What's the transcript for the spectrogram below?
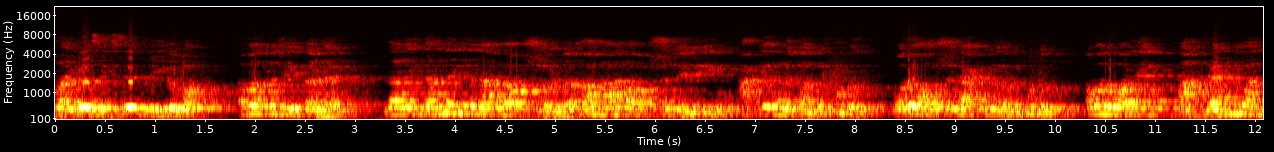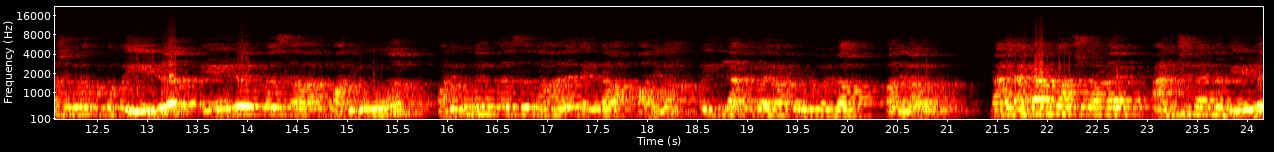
five six three one അപ്പൊ നമ്മൾ ചെയ്യുന്നതാണ്. ഇതാണ് ഈ തന്നിരിക്കുന്ന നാല് ഓപ്ഷൻ ഉണ്ട്. ആ നാല് ഓപ്ഷനിലെയും അക്കങ്ങൾ തമ്മിൽ കൂട്ടും. ഓരോ ഓപ്ഷനിലെ അക്കങ്ങൾ തമ്മിൽ കൂട്ടും. അപ്പൊ അത് പറഞ്ഞേ ആ രണ്ടും അഞ്ചും കൂടെ കൂട്ടുമ്പോ ഏഴ് ഏഴ് പ്ലസ് ആറ് പതിമൂന്ന്. പതിമൂന്ന് പ്ലസ് നാല് എന്താ? പതിനാറ്. അപ്പൊ ഇതിന്റെ അക്കങ്ങൾ എല്ലാം കൂട്ടുമ്പോ എന്താ? പതിനാറ്. ഞാൻ രണ്ടാമത്തെ ഓപ്ഷൻ ആണ്. അഞ്ച് രണ്ട് ഏഴ്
